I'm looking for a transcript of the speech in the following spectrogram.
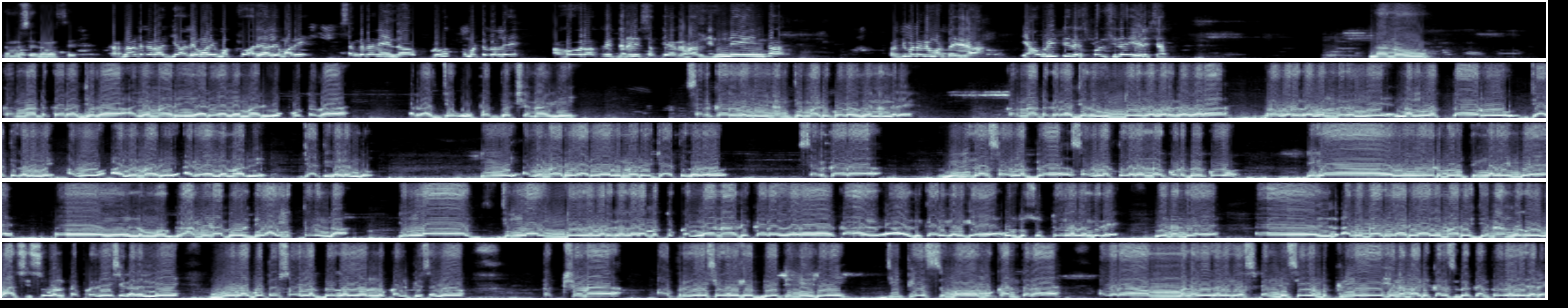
ನಮಸ್ತೆ ನಮಸ್ತೆ. ಕರ್ನಾಟಕ ರಾಜ್ಯ ಅಲೆಮಾರಿ ಮತ್ತು ಅರೆ ಅಲೆಮಾರಿ ಸಂಘಟನೆಯಿಂದ ಬೃಹತ್ ಮಟ್ಟದಲ್ಲಿ ಅಹೋರಾತ್ರಿ ಧರಣಿ ಸತ್ಯಾಗ್ರಹ ನಿನ್ನೆಯಿಂದ ಪ್ರತಿಭಟನೆ ಮಾಡ್ತಾ ಇದ್ದೀರಾ? ಯಾವ ರೀತಿ ರೆಸ್ಪಾನ್ಸ್ ಇದೆ ಹೇಳಿ ಸರ್ ನಾನು ಕರ್ನಾಟಕ ರಾಜ್ಯದ ಅಲೆಮಾರಿ ಅರೆ ಅಲೆಮಾರಿ ಒಕ್ಕೂಟದ ರಾಜ್ಯ ಉಪಾಧ್ಯಕ್ಷನಾಗಿ ಸರ್ಕಾರದಲ್ಲಿ ವಿನಂತಿ ಮಾಡಿಕೊಳ್ಳುವುದೇನೆಂದರೆ ಕರ್ನಾಟಕ ರಾಜ್ಯದ ಹಿಂದುಳಿದ ವರ್ಗಗಳ ಪ್ರವರ್ಗ ಒಂದರಲ್ಲಿ ನಲವತ್ತಾರು ಜಾತಿಗಳಿವೆ. ಅವು ಅಲೆಮಾರಿ ಅರೆ ಅಲೆಮಾರಿ ಜಾತಿಗಳೆಂದು. ಈ ಅಲೆಮಾರಿ ಅರೆ ಅಲೆಮಾರಿ ಜಾತಿಗಳು ಸರ್ಕಾರ ವಿವಿಧ ಸೌಲಭ್ಯ, ಸವಲತ್ತುಗಳನ್ನ ಕೊಡಬೇಕು. ಈಗ ಎರಡು ಮೂರು ತಿಂಗಳ ಹಿಂದೆ ನಮ್ಮ ಗ್ರಾಮೀಣಾಭಿವೃದ್ಧಿ ಆಯುಕ್ತರಿಂದ ಎಲ್ಲ ಜಿಲ್ಲಾ ಹಿಂದುಳಿದ ವರ್ಗಗಳ ಮತ್ತು ಕಲ್ಯಾಣಾಧಿಕಾರಿಗಳ ಅಧಿಕಾರಿಗಳಿಗೆ ಒಂದು ಸುತ್ತೋಲೆ ಬಂದಿದೆ. ಏನಂದ್ರೆ ಅಲೆಮಾರಿ ಅರೆ ಅಲೆಮಾರಿ ಜನಾಂಗಗಳು ವಾಸಿಸುವಂತ ಪ್ರದೇಶಗಳಲ್ಲಿ ಮೂಲಭೂತ ಸೌಲಭ್ಯಗಳನ್ನು ಕಲ್ಪಿಸಲು ತಕ್ಷಣ ಆ ಪ್ರದೇಶಗಳಿಗೆ ಭೇಟಿ ನೀಡಿ ಜಿ ಪಿ ಎಸ್ ಮುಖಾಂತರ ಅವರ ಮನವಿಗಳಿಗೆ ಸ್ಪಂದಿಸಿ ಒಂದು ಕ್ರಿಯಾ ಯೋಜನೆ ಮಾಡಿ ಕಳಿಸ್ಬೇಕಂತ ಹೇಳಿದ್ದಾರೆ.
